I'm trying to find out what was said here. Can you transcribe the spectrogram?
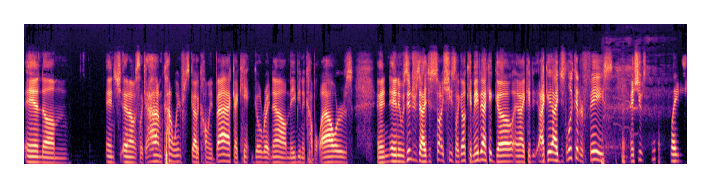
and um, and she, and I was like, ah, I'm kind of waiting for this guy to call me back. I can't go right now. Maybe in a couple hours. And and it was interesting. I just saw she's like, okay, maybe I could go, and I could I could I just looked at her face, and she was lady.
